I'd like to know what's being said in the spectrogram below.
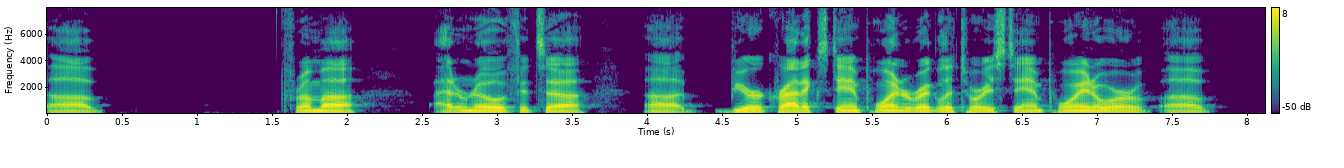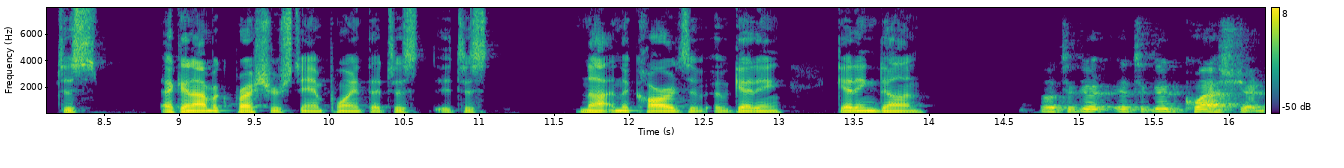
uh, from a I don't know if it's a uh, bureaucratic standpoint or regulatory standpoint or uh, just economic pressure standpoint that just it's just not in the cards of, of getting getting done? Well, it's a good it's a good question.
